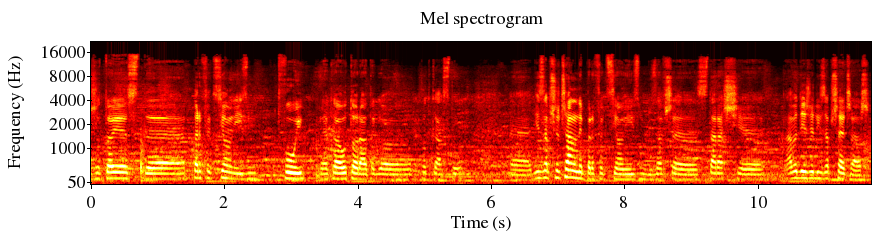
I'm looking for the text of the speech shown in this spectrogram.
że to jest e, perfekcjonizm Twój, jako autora tego podcastu. E, niezaprzeczalny perfekcjonizm, zawsze starasz się, nawet jeżeli zaprzeczasz,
